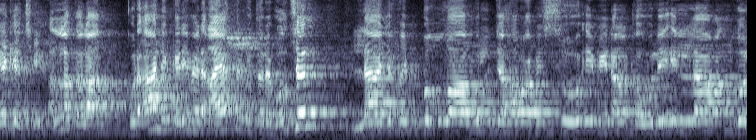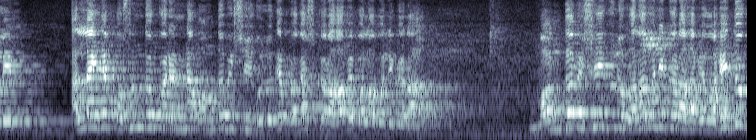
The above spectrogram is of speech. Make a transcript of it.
রেখেছে। আল্লাহ তালা কোরআন করিমের আয়াতের ভিতরে বলছেন, লা ইউহিব্বুল্লাহুল জাহরা বিসসুই মিনাল কাউলি ইল্লা মান আল্লাহ এটা পছন্দ করেন না, মন্দ বিষয়গুলোকে প্রকাশ করা হবে, বলা বলি করা হবে। মন্দ বিষয়গুলো বলা বলি করা হবে। অহেতুক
